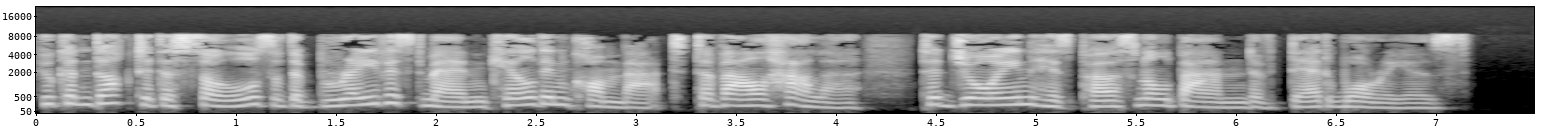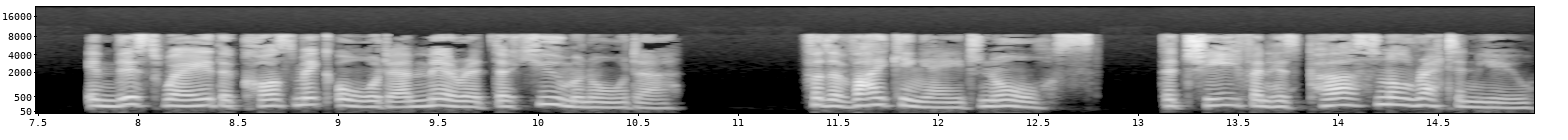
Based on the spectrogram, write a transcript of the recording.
who conducted the souls of the bravest men killed in combat to Valhalla to join his personal band of dead warriors. In this way, the cosmic order mirrored the human order. For the Viking Age Norse, the chief and his personal retinue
